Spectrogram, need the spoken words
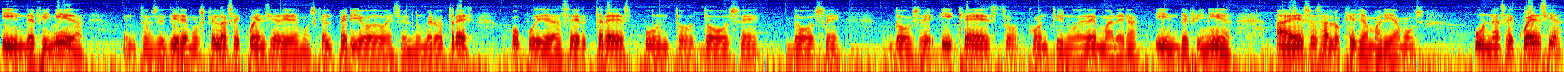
indefinida. Entonces diremos que la secuencia, diremos que el periodo es el número 3 o pudiera ser 3.12, 12, 12 y que esto continúe de manera indefinida. A eso es a lo que llamaríamos una secuencia,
